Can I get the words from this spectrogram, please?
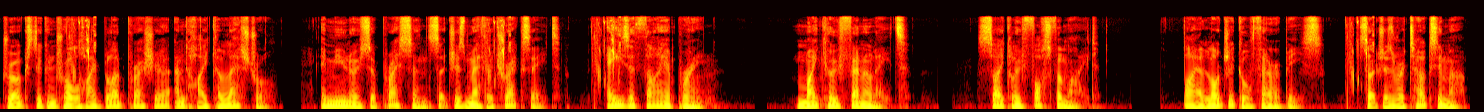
drugs to control high blood pressure and high cholesterol, immunosuppressants such as methotrexate, azathioprine, mycophenolate, cyclophosphamide, biological therapies such as rituximab,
